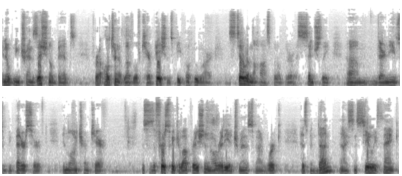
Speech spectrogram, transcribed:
and opening transitional beds for alternate level of care patients, people who are still in the hospital, but are essentially um, their needs would be better served in long-term care. This is the first week of operation, and already a tremendous amount of work has been done, and I sincerely thank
